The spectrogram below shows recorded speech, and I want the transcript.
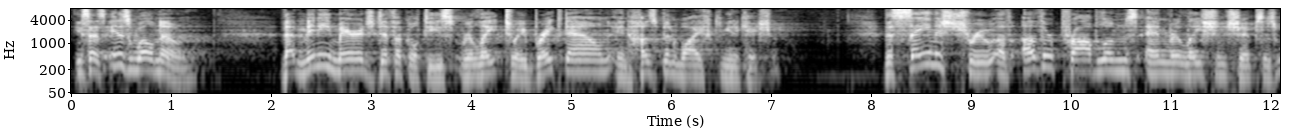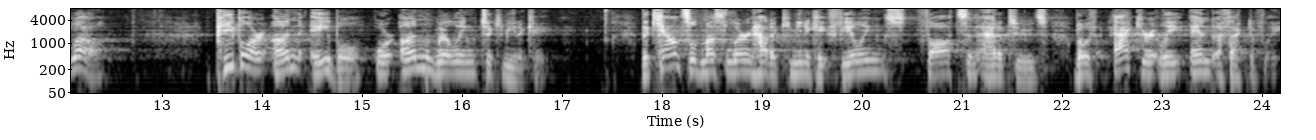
he says, It is well known that many marriage difficulties relate to a breakdown in husband wife communication. The same is true of other problems and relationships as well. People are unable or unwilling to communicate. The counseled must learn how to communicate feelings, thoughts, and attitudes both accurately and effectively.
